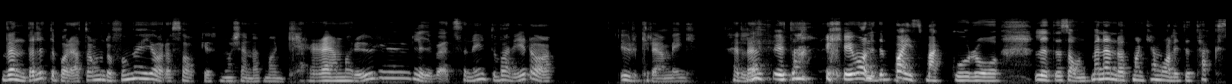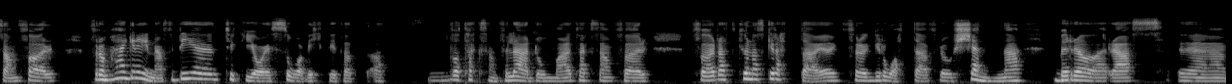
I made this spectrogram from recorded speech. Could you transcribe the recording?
vända lite på det att ja, men då får man ju göra saker som man känner att man krämar ur, ur livet. Sen är ju inte varje dag urkrämig heller utan det kan ju vara lite bajsmackor och lite sånt men ändå att man kan vara lite tacksam för för de här grejerna, för det tycker jag är så viktigt att, att vara tacksam för lärdomar, tacksam för, för att kunna skratta, för att gråta, för att känna, beröras, eh,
